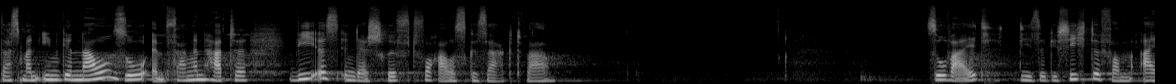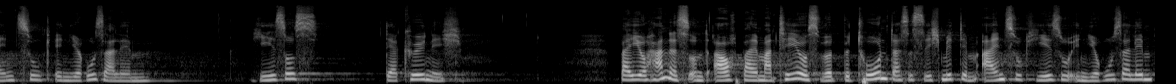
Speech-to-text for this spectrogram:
dass man ihn genau so empfangen hatte, wie es in der Schrift vorausgesagt war. Soweit diese Geschichte vom Einzug in Jerusalem. Jesus, der König. Bei Johannes und auch bei Matthäus wird betont, dass es sich mit dem Einzug Jesu in Jerusalem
